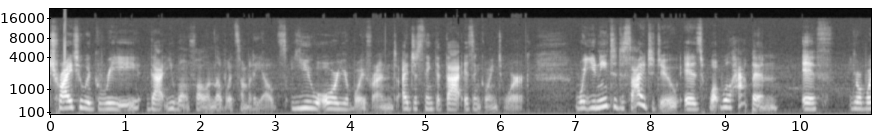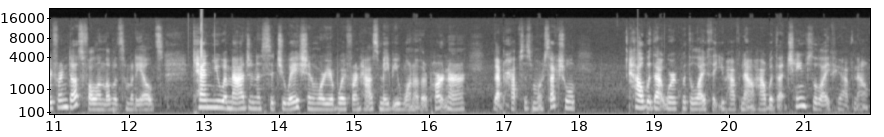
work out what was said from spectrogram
try to agree that you won't fall in love with somebody else, you or your boyfriend. I just think that that isn't going to work what you need to decide to do is what will happen if your boyfriend does fall in love with somebody else. Can you imagine a situation where your boyfriend has maybe one other partner that perhaps is more sexual? How would that work with the life that you have now? How would that change the life you have now?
